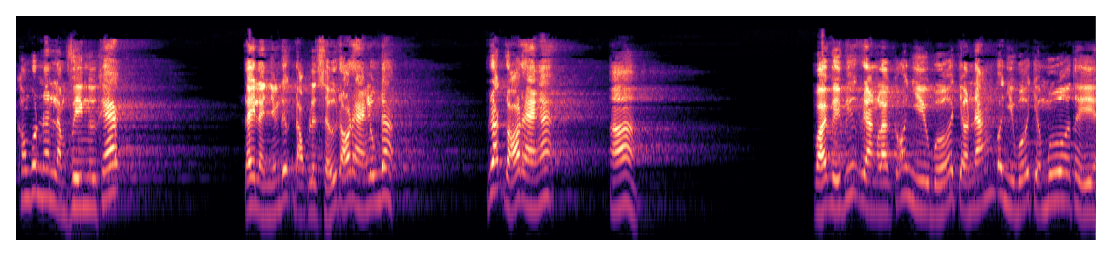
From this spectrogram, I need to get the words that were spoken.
Không có nên làm phiền người khác. Đây là những đức đọc lịch sử rõ ràng luôn đó rất rõ ràng á. À. vậy vì biết rằng là có nhiều bữa chờ nắng có nhiều bữa chờ mưa thì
